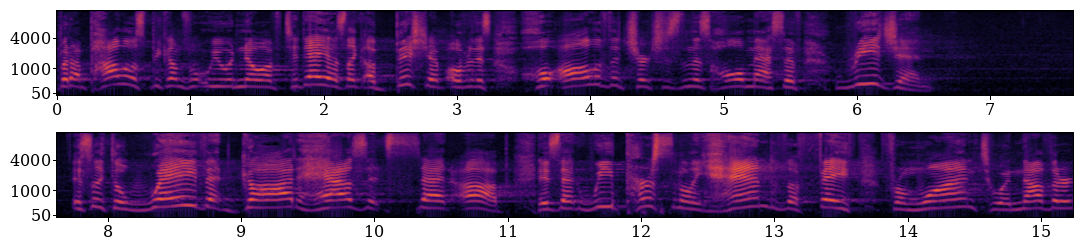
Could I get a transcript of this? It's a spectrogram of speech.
but Apollos becomes what we would know of today as like a bishop over this whole, all of the churches in this whole massive region. It's like the way that God has it set up is that we personally hand the faith from one to another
